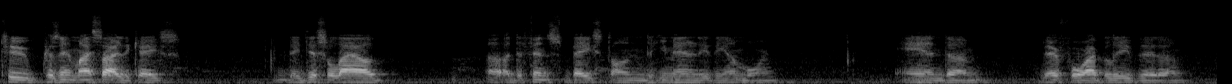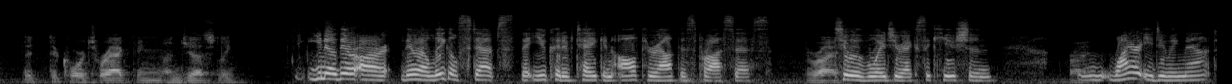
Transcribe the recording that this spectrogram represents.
to present my side of the case. They disallowed a a defense based on the humanity of the unborn. And um, therefore, I believe that um, the, the courts were acting unjustly. You know, there are, there are legal steps that you could have taken all throughout this process Right. to avoid your execution. Right. Why aren't you doing that?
